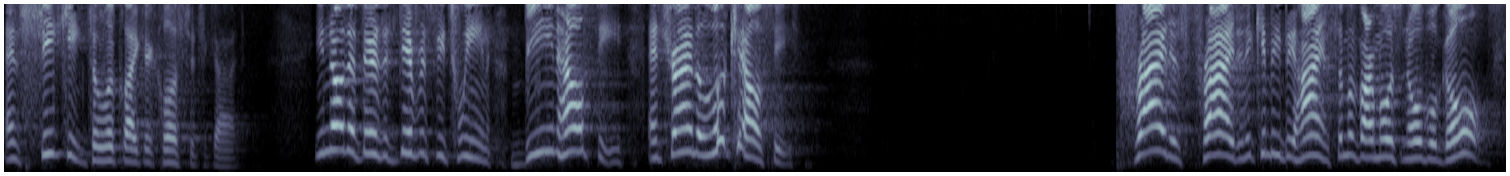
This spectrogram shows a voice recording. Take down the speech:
and seeking to look like you're closer to God? You know that there's a difference between being healthy and trying to look healthy. Pride is pride, and it can be behind some of our most noble goals.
